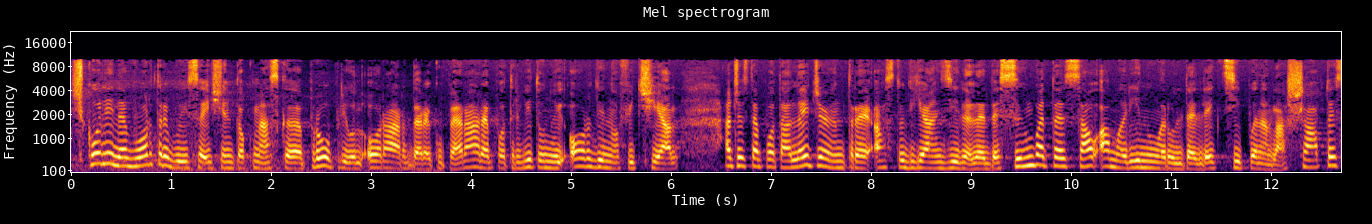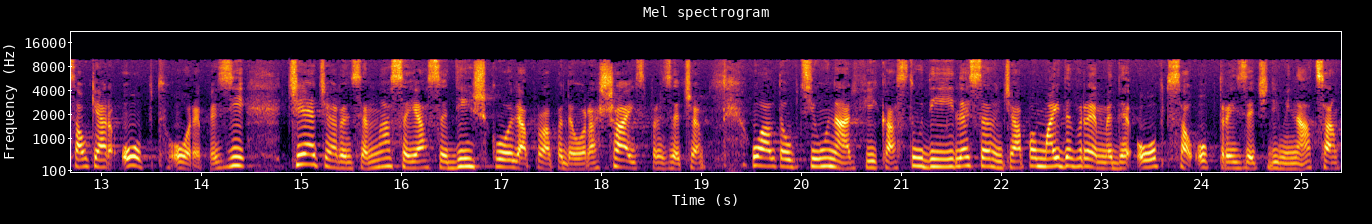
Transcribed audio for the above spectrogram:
Școlile vor trebui să își întocmească propriul orar de recuperare potrivit unui ordin oficial. Acestea pot alege între a studia în zilele de sâmbătă sau a mări numărul de lecții până la 7 sau chiar 8 ore pe zi, ceea ce ar însemna să iasă din școli aproape de ora 16. O altă opțiune ar fi ca studiile să înceapă mai devreme de 8 sau 8.30 dimineața.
